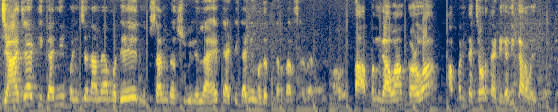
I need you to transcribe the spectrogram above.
ज्या ज्या ठिकाणी पंचनाम्यामध्ये नुकसान दर्शविलेलं आहे त्या ठिकाणी मदत करणार सर्वांना आपण गावा कळवा आपण त्याच्यावर त्या ठिकाणी कारवाई करू.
